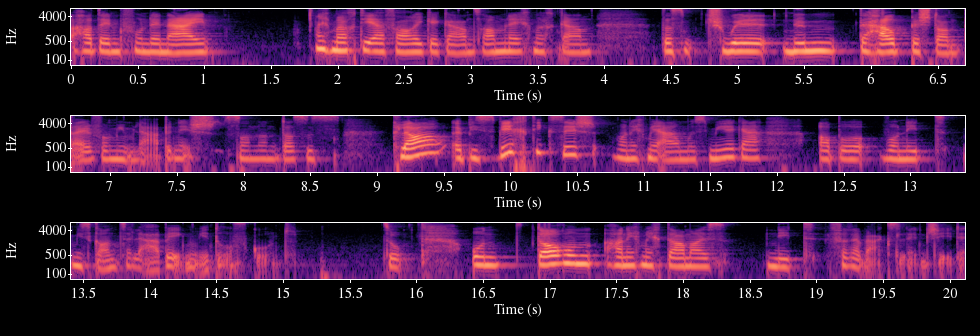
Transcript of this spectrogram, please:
habe dann gefunden, nein, ich möchte die Erfahrungen gerne sammeln, ich möchte gerne, dass die Schule nicht mehr der Hauptbestandteil von meinem Leben ist, sondern dass es klar etwas Wichtiges ist, wo ich mir auch Mühe geben muss, aber wo nicht mein ganzes Leben irgendwie drauf geht. So. Und darum habe ich mich damals nicht für einen Wechsel entschieden.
